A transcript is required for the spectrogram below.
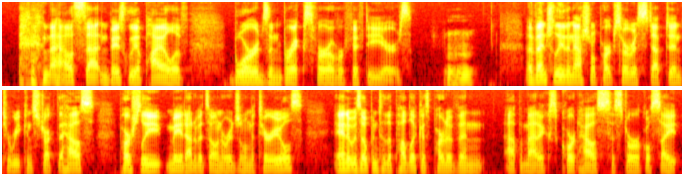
and the house sat in basically a pile of boards and bricks for over 50 years. Eventually, the National Park Service stepped in to reconstruct the house, partially made out of its own original materials, and it was open to the public as part of an Appomattox Courthouse historical site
